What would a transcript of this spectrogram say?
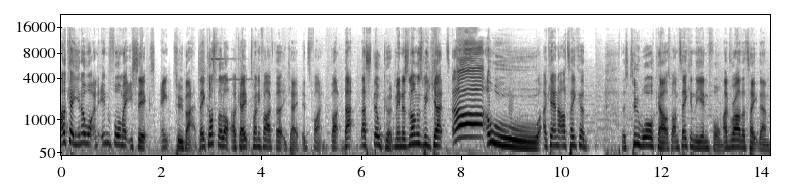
Okay, you know what? An Inform 86 ain't too bad. They cost a lot. Okay, 25, 30k. It's fine. But that that's still good. I mean, as long as we get... Ah! Oh! Again, I'll take a... There's two walkouts, but I'm taking the Inform. I'd rather take them.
